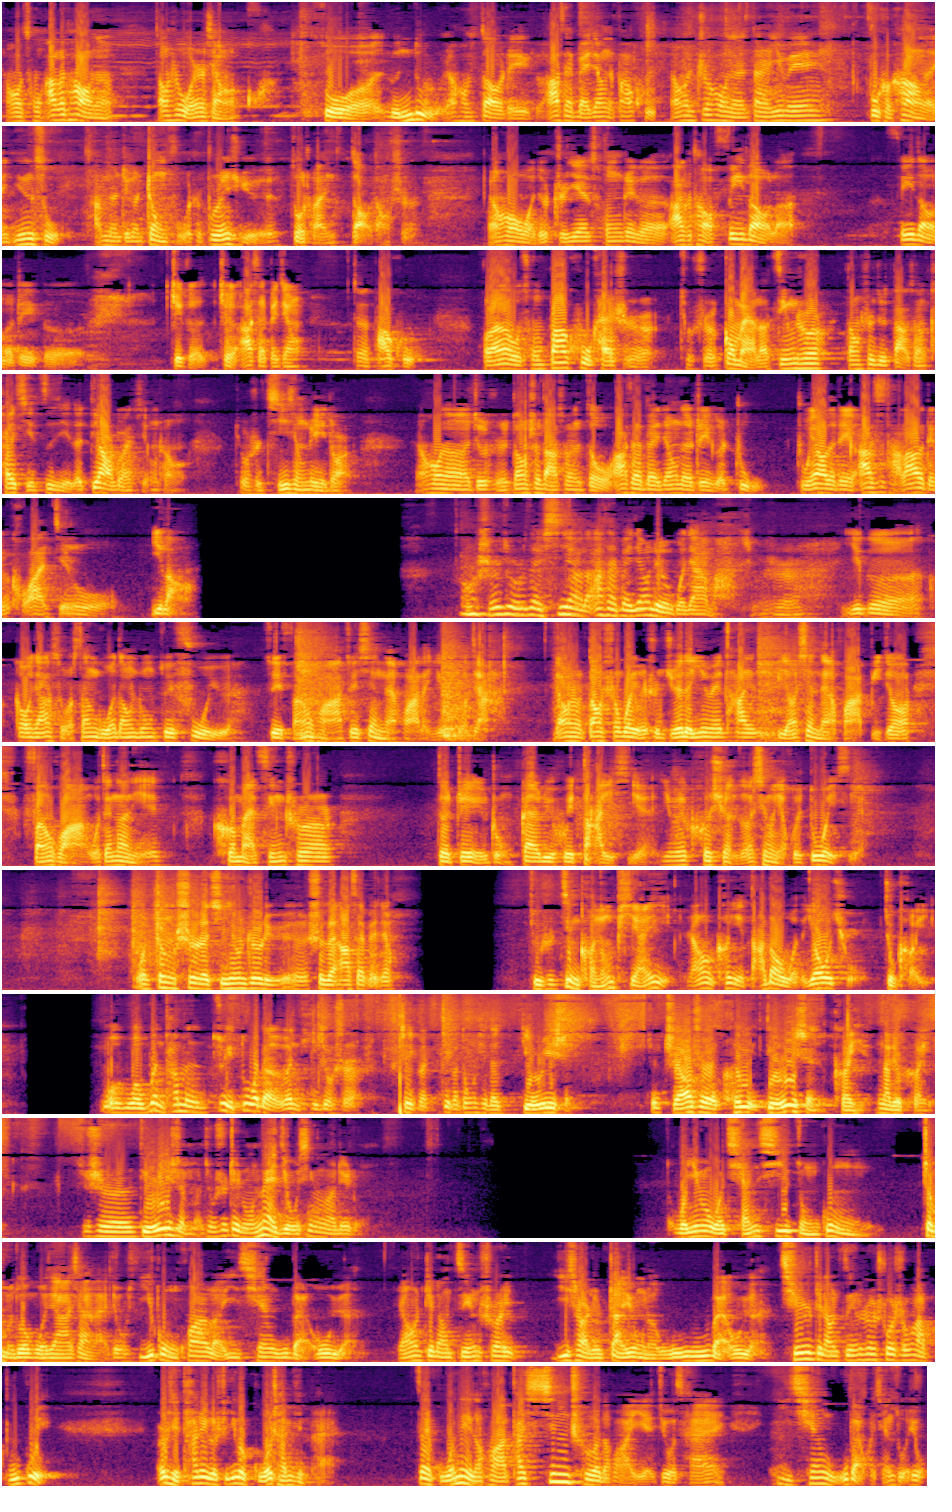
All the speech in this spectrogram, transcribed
然后从阿克套呢，当时我是想。坐轮渡，然后到这个阿塞拜疆的巴库，然后之后呢？但是因为不可抗的因素，他们这个政府是不允许坐船到当时。然后我就直接从这个阿克套飞到了，飞到了这个这个这个阿塞拜疆的巴库。后来我从巴库开始就是购买了自行车，当时就打算开启自己的第二段行程，就是骑行这一段。然后呢，就是当时打算走阿塞拜疆的这个主主要的这个阿斯塔拉的这个口岸进入伊朗。当时就是在西亚的阿塞拜疆这个国家嘛，就是一个高加索三国当中最富裕、最繁华、最现代化的一个国家。然后当时我也是觉得，因为它比较现代化、比较繁华，我在那里可买自行车的这种概率会大一些，因为可选择性也会多一些。我正式的骑行之旅是在阿塞拜疆。就是尽可能便宜，然后可以达到我的要求就可以。我我问他们最多的问题就是这个这个东西的 duration，就只要是可以 duration 可以，那就可以。就是 duration 嘛，就是这种耐久性啊这种。我因为我前期总共这么多国家下来，就一共花了一千五百欧元，然后这辆自行车。一下就占用了五五百欧元。其实这辆自行车说实话不贵，而且它这个是一个国产品牌，在国内的话，它新车的话也就才一千五百块钱左右。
